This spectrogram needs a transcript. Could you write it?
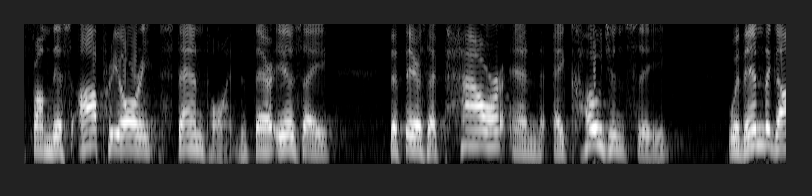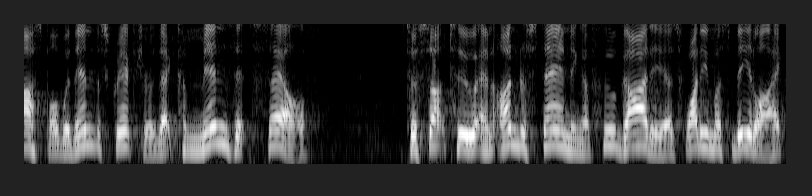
from this a priori standpoint that there is a, that there's a power and a cogency within the gospel, within the scripture, that commends itself to, to an understanding of who God is, what He must be like,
